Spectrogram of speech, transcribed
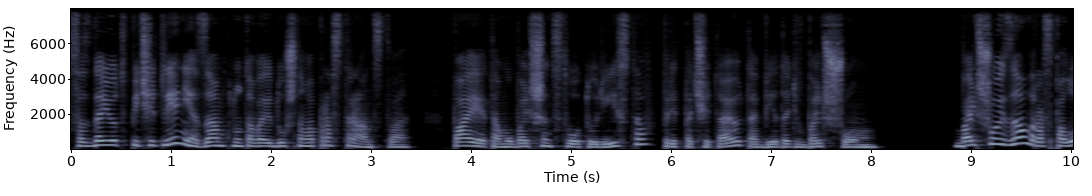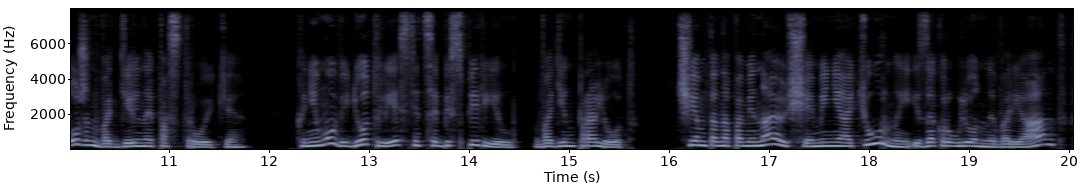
создает впечатление замкнутого и душного пространства, поэтому большинство туристов предпочитают обедать в большом. Большой зал расположен в отдельной постройке. К нему ведет лестница без перил, в один пролет, чем-то напоминающая миниатюрный и закругленный вариант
